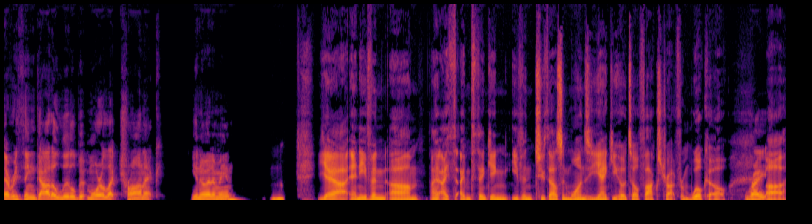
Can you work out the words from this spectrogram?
everything got a little bit more electronic. You know what I mean? Mm-hmm. Yeah, and even um, I, I am thinking even 2001's Yankee Hotel Foxtrot from Wilco, right? Uh,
